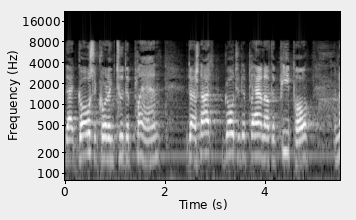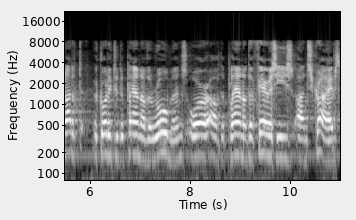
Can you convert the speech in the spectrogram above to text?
that goes according to the plan does not go to the plan of the people, not according to the plan of the Romans or of the plan of the Pharisees and scribes,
